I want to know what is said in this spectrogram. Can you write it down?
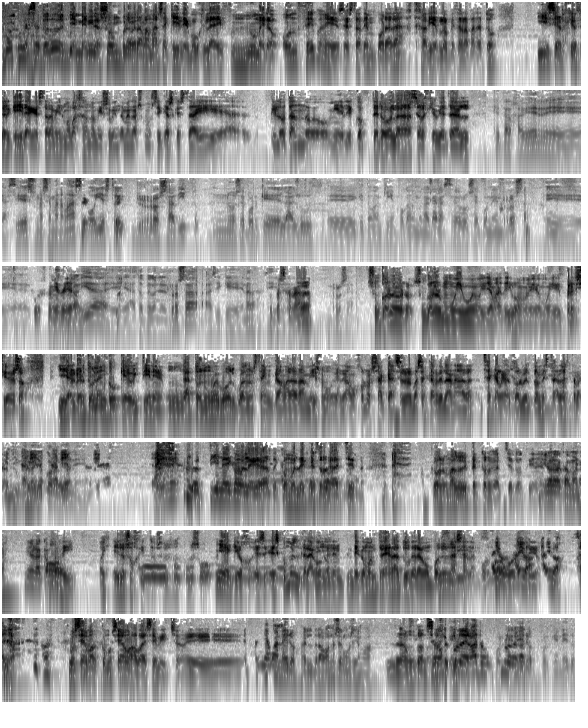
Muy buenas a todos, bienvenidos a un programa más aquí de Book Life número 11, pues esta temporada, Javier López al aparato y Sergio Cerqueira, que está ahora mismo bajándome y subiéndome las músicas, que está ahí eh, pilotando mi helicóptero. Hola Sergio, ¿qué tal? ¿Qué tal, Javier? Eh, así es, una semana más. Hoy estoy rosadito. No sé por qué la luz eh, que tengo aquí enfocándome la cara solo se pone en rosa. Eh, Pues ni idea. La vida, eh, a tope con el rosa, así que nada. No eh, pasa nada. Rosa. Es un color, es un color muy, muy llamativo, muy, muy precioso. Y Alberto Blanco, que hoy tiene un gato nuevo, el cual no está en cámara ahora mismo, que a lo mejor lo saca, se los va a sacar de la nada. Saca el gato, Alberto, ¿dónde está? ¿Dónde está ¿eh? Lo tiene como el, como el de Inspector Gadget. Con lo malo el Inspector Gadget lo tiene. Mira la cámara, mira la cámara. Ay, los ojitos. los- los- mira qué ojo. Es, es como el dragón de, de cómo entrenar a tu dragón. Ponle una Sí, sala, por ahí favor, va, ahí va, tío. ahí va, ahí va. ¿Cómo se, llama, ¿Cómo se llamaba ese bicho? Eh, Este se llama Nero, el dragón no sé cómo se llama. el dragón con Pero un culo de gato, un culo de gato. porque enero.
